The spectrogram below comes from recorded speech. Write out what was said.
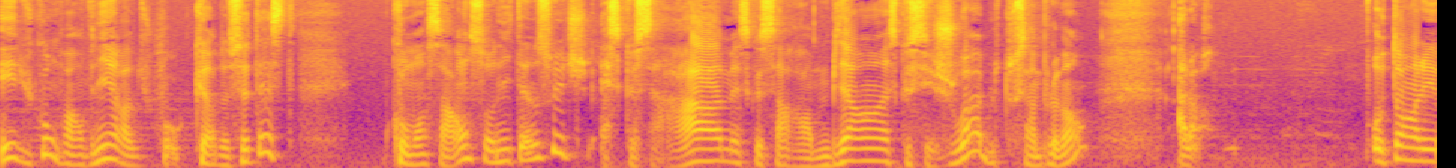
et du coup, on va en venir au cœur de ce test. Comment ça rend sur Nintendo Switch? Est-ce que ça rame? Est-ce que ça rend bien? Est-ce que c'est jouable, tout simplement? Alors, autant aller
